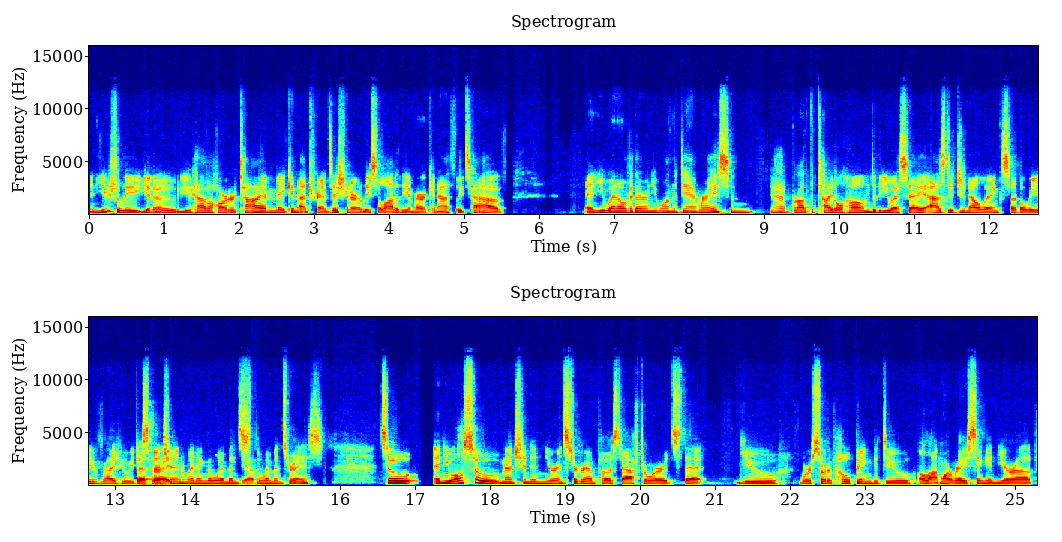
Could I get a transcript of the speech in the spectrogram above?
And usually, you know, you have a harder time making that transition, or at least a lot of the American athletes have. And you went over there and you won the damn race and yeah, brought the title home to the USA, as did Janelle Lincks, I believe, right? Who we just That's right. mentioned, winning the women's Yep. the women's race. So, and you also mentioned in your Instagram post afterwards that you were sort of hoping to do a lot more racing in Europe,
